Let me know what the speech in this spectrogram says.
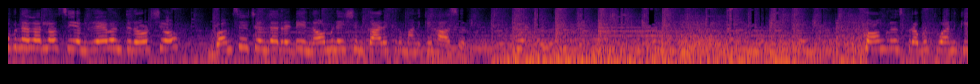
మహబూబ్ నగర్లో C M Revanth road show Vamshichander Reddy nomination కార్యక్రమానికి హాజరు. కాంగ్రెస్ ప్రభుత్వానికి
